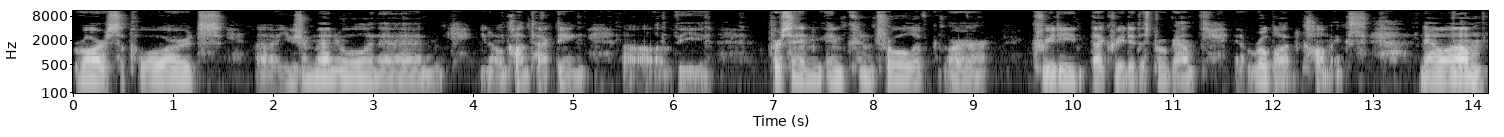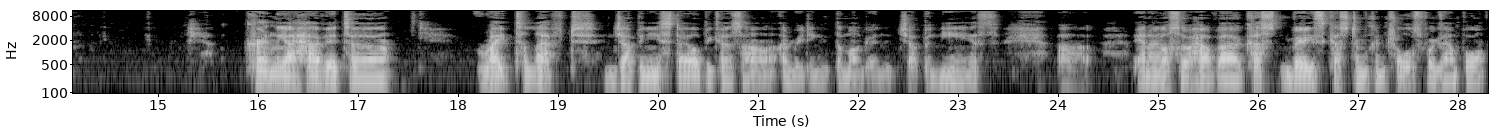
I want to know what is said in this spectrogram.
RAR support, uh, user manual, and then you know contacting uh, the person in control of or created that created this program, Robot Comics. Now, um, currently I have it uh, right to left Japanese style because uh, I'm reading the manga in Japanese. Uh, and I also have uh, various custom controls. For example,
